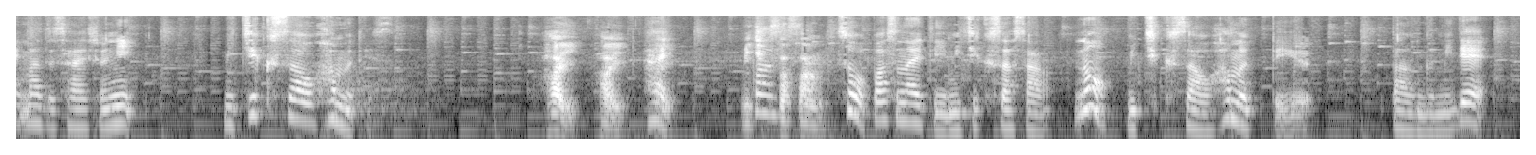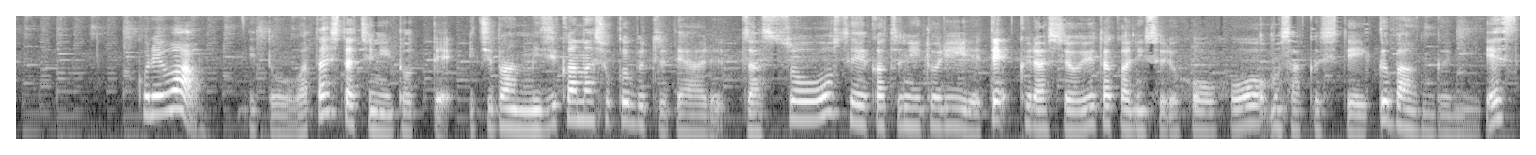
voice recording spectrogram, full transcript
い。まず最初に道草をハムです。はい。はい。はい。道草さん。そうパーソナリティ道草さんの「道草をハム」っていう番組でこれは、えっと、私たちにとって一番身近な植物である雑草を生活に取り入れて暮らしを豊かにする方法を模索していく番組です。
